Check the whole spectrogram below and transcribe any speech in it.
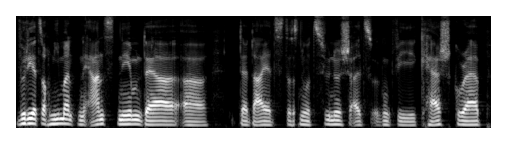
würde jetzt auch niemanden ernst nehmen, der äh, der da jetzt das nur zynisch als irgendwie Cash Grab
